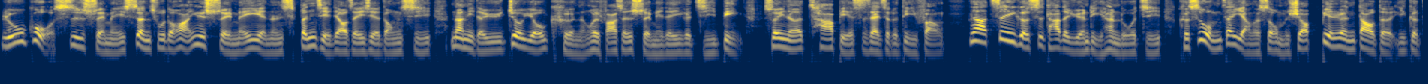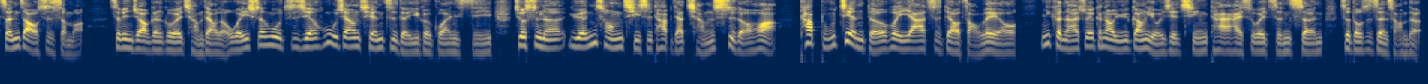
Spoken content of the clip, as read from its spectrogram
如果是水霉胜出的话，因为水霉也能分解掉这一些东西，那你的鱼就有可能会发生水霉的一个疾病。所以呢，差别是在这个地方。那这一个是它的原理和逻辑。可是我们在养的时候，我们需要辨认到的一个征兆是什么？这边就要跟各位强调了，微生物之间互相牵制的一个关系，就是呢，原虫其实它比较强势的话，它不见得会压制掉藻类哦。你可能还是会看到鱼缸有一些青苔，还是会增生，这都是正常的。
